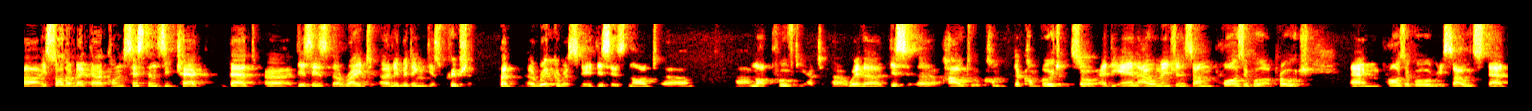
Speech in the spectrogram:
uh, is sort of like a consistency check that uh, this is the right uh, limiting description. But uh, rigorously, this is not um, uh, not proved yet uh, whether this how to com- the convergence. So at the end, I will mention some plausible approach and plausible results that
